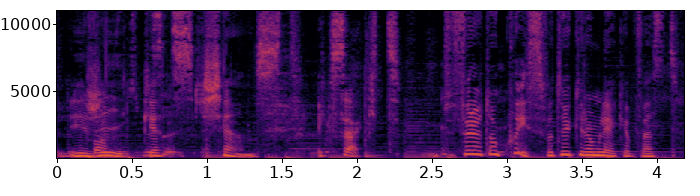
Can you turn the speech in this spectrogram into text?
lite I rikets tjänst. Exakt. Förutom quiz, vad tycker du om leka på fest?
